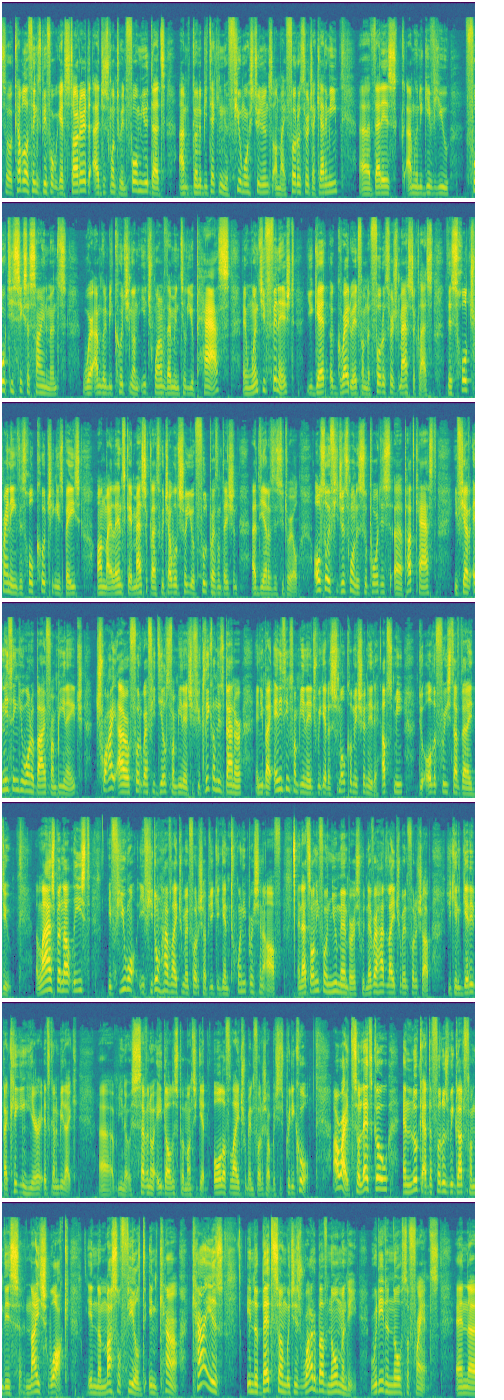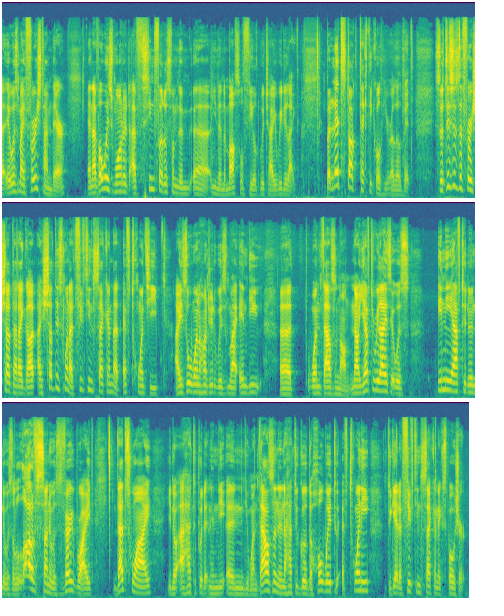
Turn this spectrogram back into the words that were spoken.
Right, so a couple of things before we get started. I just want to inform you that I'm going to be taking a few more students on my Photo Serge Academy. Uh, that is, I'm going to give you 46 assignments where I'm going to be coaching on each one of them until you pass. And once you've finished, you get a graduate from the Photo Serge Masterclass. This whole training, this whole coaching is based on my Landscape Masterclass, which I will show you a full presentation at the end of this tutorial. Also, if you just want to support this uh, podcast, if you have anything you want to buy from B&H, try our photography deals from B&H. If you click on this banner and you buy anything from B&H, we get a small commission. It helps me do all the free stuff that I do. Last but not least, if you want, if you don't have Lightroom and Photoshop, you can get 20% off, and that's only for new members who never had Lightroom and Photoshop. You can get it by clicking here. It's gonna be like, uh, you know, seven or eight dollars per month. You get all of Lightroom and Photoshop, which is pretty cool. All right, so let's go and look at the photos we got from this nice walk in the Mussel Field in Quend. Quend is in the Baie de Somme, which is right above Normandy, really the north of France, and uh, it was my first time there and I've always wondered. I've seen photos from the uh, you know the mussel field, which I really liked. But let's talk technical here a little bit. So this is the first shot that I got. I shot this one at 15 second at f20 ISO 100 with my ND uh, 1000 on. Now you have to realize it was in the afternoon. There was a lot of sun. It was very bright. That's why you know I had to put it in the, in the 1000 and I had to go the whole way to f20 to get a 15 second exposure.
